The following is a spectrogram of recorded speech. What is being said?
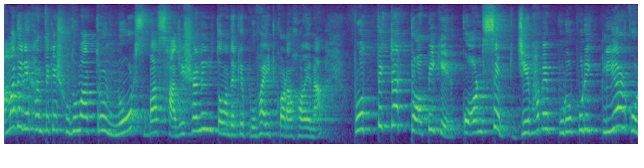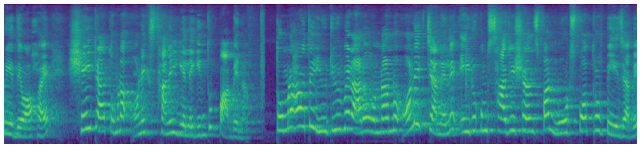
আমাদের এখান থেকে শুধুমাত্র নোটস বা সাজেশনই তোমাদেরকে প্রোভাইড করা হয় না, প্রত্যেকটা টপিকের কনসেপ্ট যেভাবে পুরোপুরি ক্লিয়ার করিয়ে দেওয়া হয়, সেইটা তোমরা অনেক স্থানেই গেলে কিন্তু পাবে না। তোমরা হয়তো ইউটিউবের আরও অন্যান্য অনেক চ্যানেলে এইরকম সাজেশনস বা নোটসপত্র পেয়ে যাবে।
